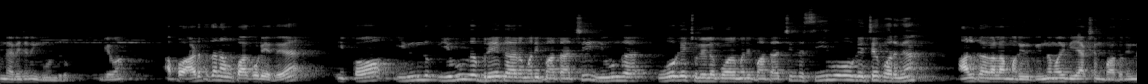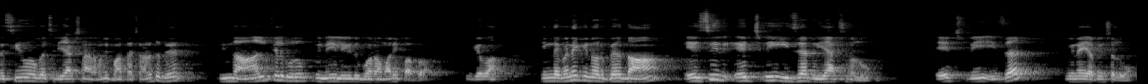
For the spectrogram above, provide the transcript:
இந்த ஹைட்ரஜன் இங்கே வந்துடும் ஓகேவா அப்போ அடுத்ததான் நம்ம பார்க்கக்கூடியது இப்போ இந்த இவங்க பிரேக் ஆகிற மாதிரி பார்த்தாச்சு. இவங்க ஓகே வெளியில் போகிற மாதிரி பார்த்தாச்சு. இந்த சிஓஹெச்சே பாருங்க. ஆல்கஹாலாக மாறி இருக்குது இந்த மாதிரி ரியாக்ஷன் பார்த்துட்டு இந்த சிஓஹெச் ரியாக்ஷன் ஆகிற மாதிரி பார்த்தாச்சு. அடுத்தது இந்த ஆல்கல் குரூப் வினையில் ஈடுபடுற மாதிரி பார்க்குறோம். ஓகேவா இந்த வினைக்கு இன்னொரு பேர் தான் H V H V Z reaction சொல்லுவோம். ஹெச்வி இசட் வினை அப்படின்னு சொல்லுவோம்.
